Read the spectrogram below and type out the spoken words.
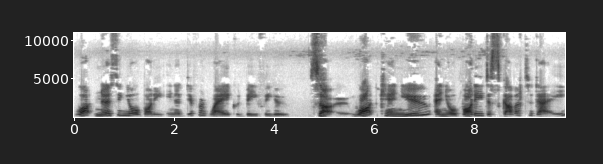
what nursing your body in a different way could be for you. So, what can you and your body discover today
